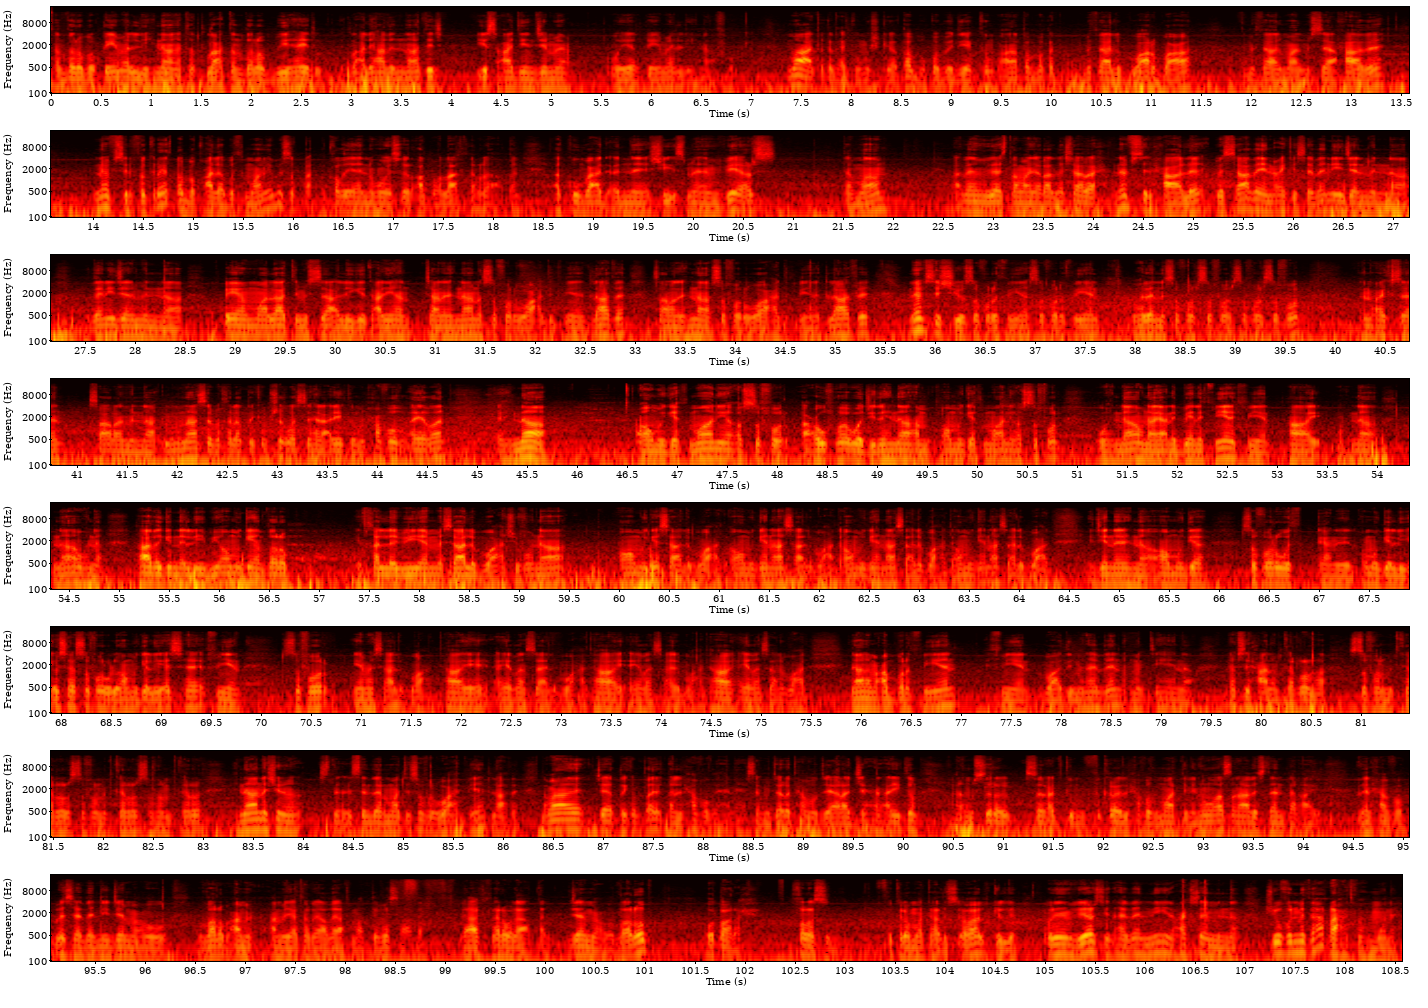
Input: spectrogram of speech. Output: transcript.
تنضرب القيمة اللي هنا تطلع. تنضرب بيها يطلع لي هذا الناتج. يصعد ينجمع ويا القيمة اللي هنا فوق. ما أعتقد أكو مشكلة. طبقوا بأيديكم. أنا طبقت مثال بأربعة مثال مال المساح هذا. نفس الفكرة يطبق على أبو ثمانية بس القضية إنه هو يصير أطول لا أكثر ولا أقل. أكو بعد عندنا شيء اسمه inverse تمام؟ هذا inverse طبعا يراد له شرح. نفس الحالة بس هذا ينعكس هذا يجن منا وذن يجن منا. قيم مالاتي من الساعة اللي قلت عليها كان هنا صفر واحد اثنين ثلاثة صار هنا صفر واحد اثنين ثلاثة نفس الشيء صفر اثنين صفر اثنين وهذا صفر صفر صفر صفر انعكسن صار من هناك بالمناسبة خل أعطيكم شغلة سهل عليكم الحفظ أيضا. هنا أوميجا ثمانية الصفر أعوفها وأجي لهنا هم أوميجا ثمانية الصفر وهنا وهنا يعني بين اثنين اثنين هاي وهنا هنا وهنا. هذا قلنا اللي بي أوميجا ينضرب يتخلى بي يمه سالب واحد. شوفوا هنا أوميجا سالب واحد أوميجا هنا سالب واحد أوميجا هنا سالب واحد أوميجا هنا سالب واحد. يجينا هنا أوميجا صفر وث... يعني الأوميجا اللي اسها صفر والأوميجا اللي اسها اثنين. صفر يمها سالب واحد هاي أيضا سالب واحد هاي أيضا سالب واحد هاي أيضا سالب واحد. هنا معبر اثنين. اثنين بادي من هذن ومنتهي هنا. نفس الحالة مكررها. الصفر متكرر الصفر متكرر الصفر متكرر. هنا شنو؟ ال standard مالتي صفر واحد اثنين ثلاثة. طبعا أنا جاي أعطيكم طريقة للحفظ يعني. هسه مجرد حفظ جاي أرجعها عليكم على مصير يصير عندكم فكرة للحفظ مالتي لأن هو أصلا هذا standard هاي. ذن حفظ. بس هذا جمع وضرب عمليات الرياضيات مالته بس هذا. لا أكثر ولا أقل. جمع وضرب وطرح. خلص الفكرة مالت هذا السؤال كله. والانفيرس هذني عكسا منا. شوفوا المثال راح تفهمونه.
